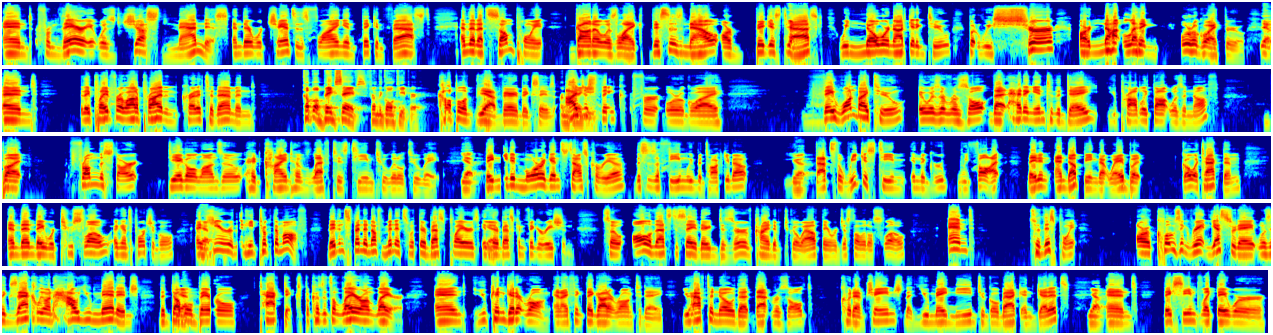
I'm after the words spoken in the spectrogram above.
And from there, it was just madness. And there were chances flying in thick and fast. And then at some point, Ghana was like, this is now our biggest task. We know we're not getting two, but we sure are not letting Uruguay through. Yeah. And they played for a lot of pride and credit to them and a couple of big saves from the goalkeeper. Couple of yeah, very big saves. I just think for Uruguay they won by 2. It was a result that heading into the day you probably thought was enough, but from the start Diego Alonso had kind of left his team too little too late. Yep. They needed more against South Korea. This is a theme we've been talking about. Yep. That's the weakest team in the group, we thought. They didn't end up being that way, but go attack them. And then they were too slow against Portugal. And yep. here, then he took them off. They didn't spend enough minutes with their best players in yep. their best configuration. So, all of that's to say they deserve kind of to go out. They were just a little slow. And to this point, our closing rant yesterday was exactly on how you manage the double yeah. barrel tactics because it's a layer on layer and you can get it wrong and i think they got it wrong today you have to know that that result could have changed that you may need to go back and get it yep. and they seemed like they were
